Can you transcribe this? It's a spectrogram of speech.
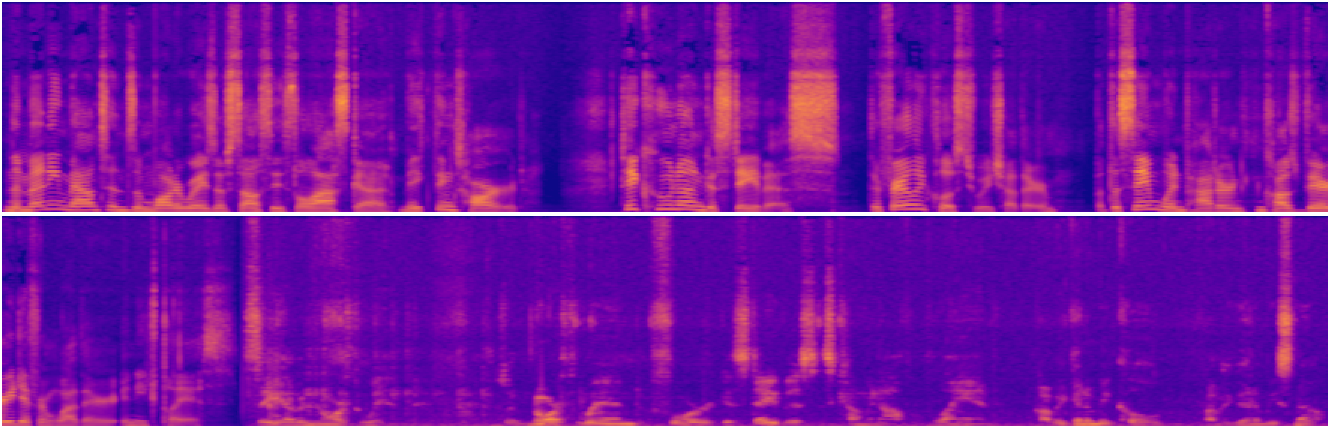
and the many mountains and waterways of Southeast Alaska make things hard. Take Hoonah and Gustavus. They're fairly close to each other, but the same wind pattern can cause very different weather in each place. So you have a north wind so north wind for Gustavus is coming off of land, probably going to be cold, probably going to be snow.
